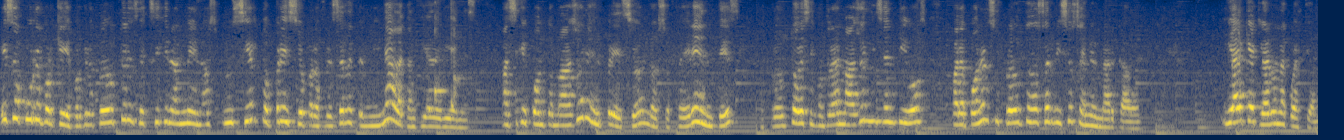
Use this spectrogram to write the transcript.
Eso ocurre ¿por qué? porque los productores exigen al menos un cierto precio para ofrecer determinada cantidad de bienes. Así que cuanto mayor es el precio, los oferentes, los productores encontrarán mayores incentivos para poner sus productos o servicios en el mercado. Y hay que aclarar una cuestión.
